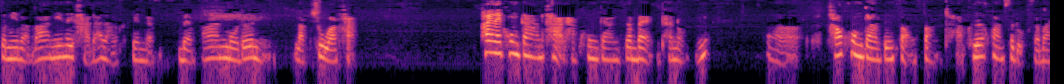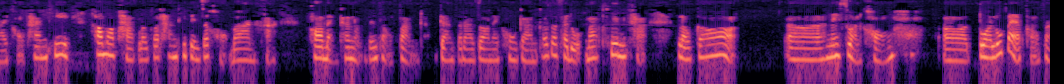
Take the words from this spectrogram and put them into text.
จะมีแบบบ้านนี่เลยค่ะด้านหลังจะเป็นแบบแบบบ้านโมเดิร์น ลักชัวค่ะ ภายในโครงการค่ะทางโครงการจะแบ่งถนนเข้าโครงการเป็นสองฝั่งค่ะ เพื่อความสะดวกสบายของท่านที่เข้ามาพักแล้วก็ท่านที่เป็นเจ้าของบ้านค่ะ พอแบ่งถนนเป็นสองฝั่ง การจราจรในโครงการก็จะสะดวกมากขึ้นค่ะ แล้วก็ในส่วนของอตัวรูปแบบของสระ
